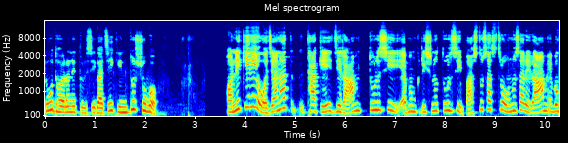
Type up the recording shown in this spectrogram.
দু ধরনের তুলসী গাছই কিন্তু শুভ। অনেকেরই অজানা থাকে যে রাম তুলসী এবং কৃষ্ণ তুলসী বাস্তুশাস্ত্র অনুসারে রাম এবং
